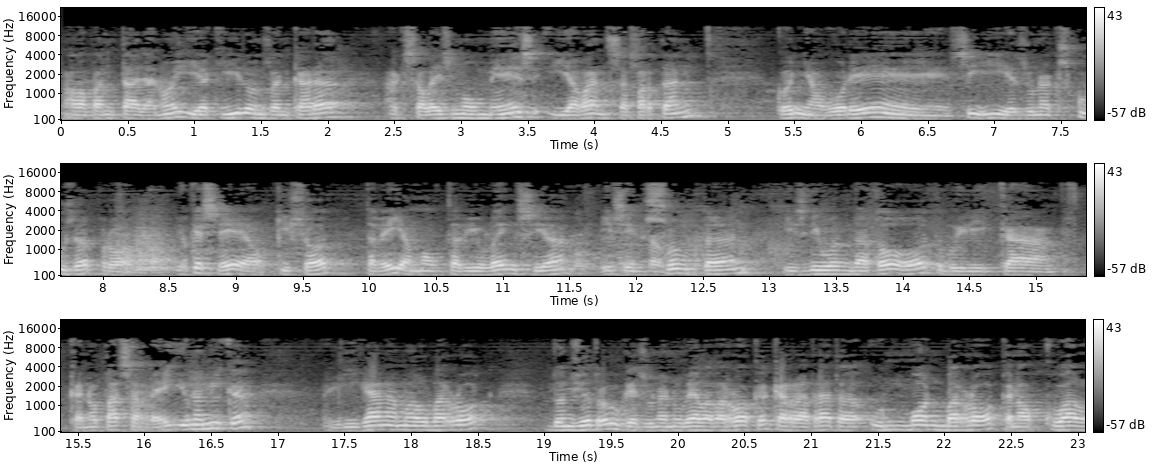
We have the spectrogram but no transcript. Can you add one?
a la pantalla no? i aquí doncs encara excel·leix molt més i avança. Per tant, cony, gore sí, és una excusa, però jo què sé, el Quixot també hi ha molta violència i s'insulten i es diuen de tot, vull dir que, que no passa res. I una mica, lligant amb el barroc, doncs jo trobo que és una novel·la barroca que retrata un món barroc en el qual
